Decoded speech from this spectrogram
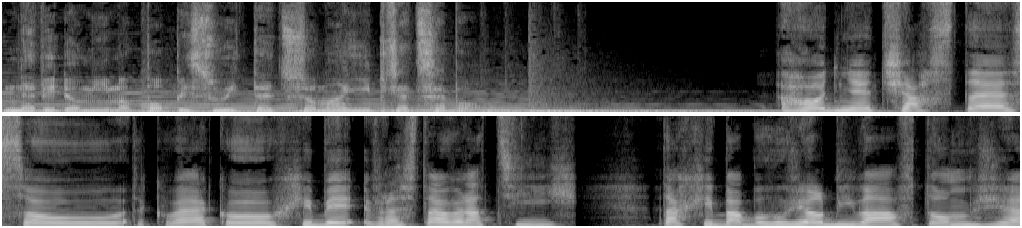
Nevidomým popisujte, co mají před sebou. Hodně časté jsou takové jako chyby v restauracích. Ta chyba bohužel bývá v tom, že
